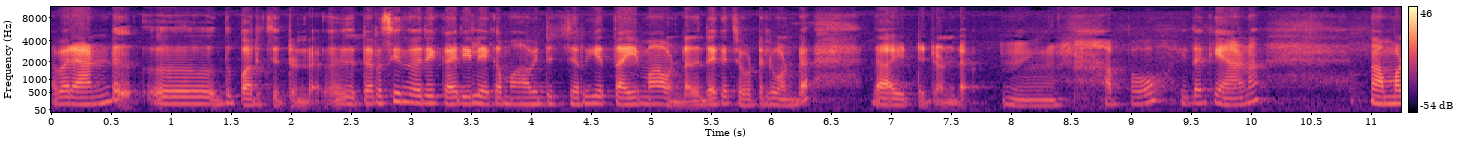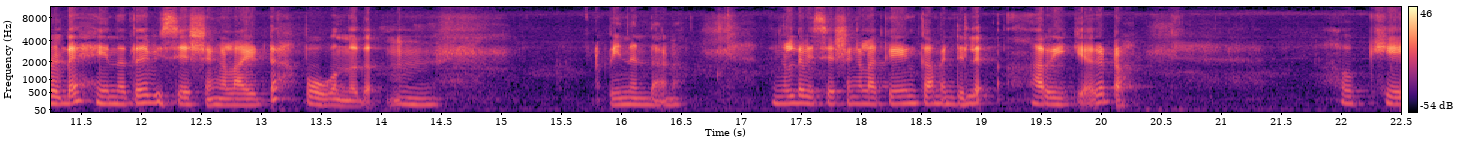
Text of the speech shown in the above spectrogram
അപ്പോൾ രണ്ട് ഇത് പറിച്ചിട്ടുണ്ട്. ടെറസിൽ നിന്ന് വരെ കരിയിലേക്ക് മാവിന്റെ ചെറിയ തൈമാവുണ്ട് അതിന്റെയൊക്കെ ചോട്ടിൽ കൊണ്ട് ഇതായിട്ടിട്ടുണ്ട് അപ്പോൾ ഇതൊക്കെയാണ് നമ്മളുടെ ഇന്നത്തെ വിശേഷങ്ങളായിട്ട് പോകുന്നത്. പിന്നെന്താണ്? നിങ്ങളുടെ വിശേഷങ്ങളൊക്കെയും കമന്റിൽ അറിയിക്കുക കേട്ടോ. ഓക്കേ.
